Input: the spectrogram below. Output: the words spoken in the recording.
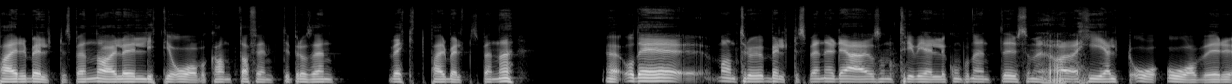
per beltespenne, da, eller litt i overkant av 50% vekt per beltespenne. Eh, og det Man tror beltespenner det er jo sånn trivielle komponenter som er helt over,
